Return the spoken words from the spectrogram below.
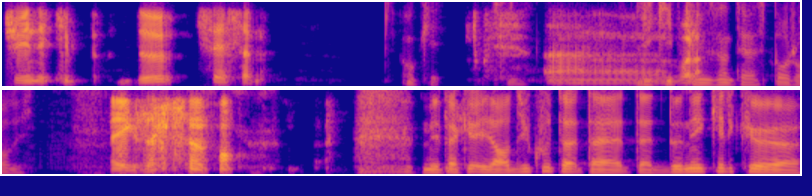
j'ai une équipe de CSM. Ok. Euh, L'équipe qui nous intéresse pour aujourd'hui. Exactement. Mais pas que. Alors, du coup, tu as, donné quelques, euh,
